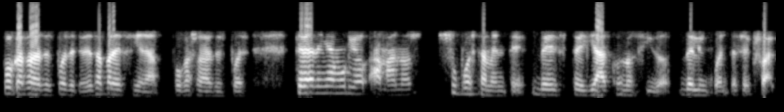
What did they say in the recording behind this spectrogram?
pocas horas después de que desapareciera, pocas horas después, que la niña murió a manos supuestamente de este ya conocido delincuente sexual.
